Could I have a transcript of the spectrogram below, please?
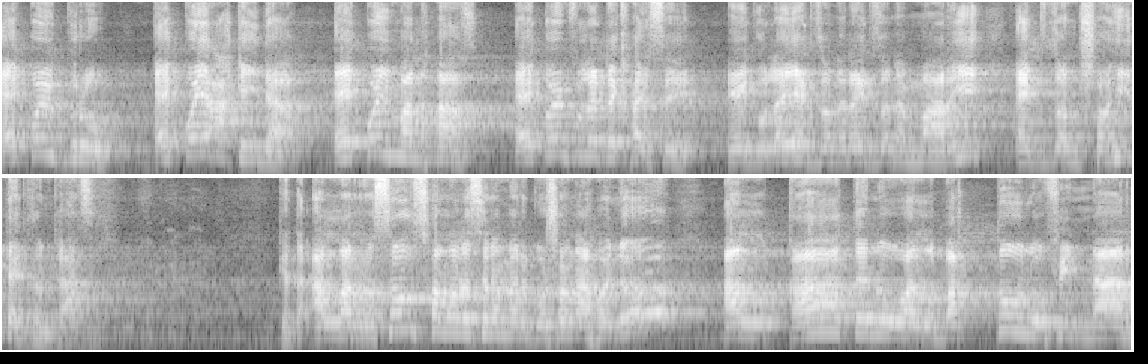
একই গ্রুপ একই আকিদা, একই মানহাজ, একই প্লেটে খাইছে, এগুলাই একজনের একজনে মারি, একজন শহীদ, একজন গাজী। কিন্তু আল্লাহ রসুল সাল্লাহ সাল্লামের ঘোষণা হলো আল কাতেলু আল বাক্তুলু ফিন্নার,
